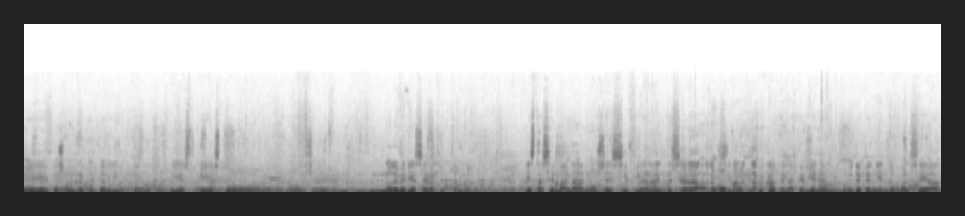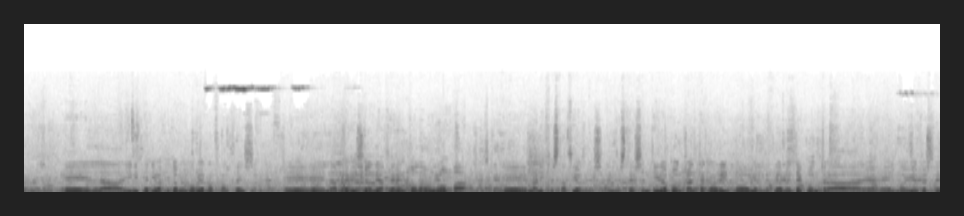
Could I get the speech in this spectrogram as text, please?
eh, pues a un recorte de libertad y es que esto no debería ser aceptable. Esta semana no sé si finalmente se hará, sino a principios de la que viene, muy dependiendo cuál sea eh, la iniciativa que tome el gobierno francés, eh, la previsión de hacer en toda Europa eh, manifestaciones en este sentido contra el terrorismo y especialmente contra el movimiento este.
